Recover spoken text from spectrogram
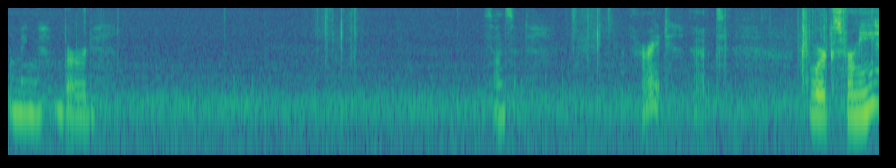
Hummingbird Sunset. Alright, that works for me.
